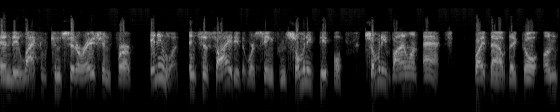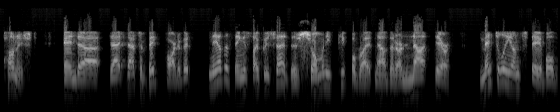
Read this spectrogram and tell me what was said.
and the lack of consideration for anyone in society that we're seeing from so many people, so many violent acts right now that go unpunished, and uh, that that's a big part of it. And the other thing is, like we said, there's so many people right now that are not there, mentally unstable,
